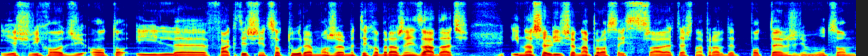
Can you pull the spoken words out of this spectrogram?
jeśli chodzi o to, ile faktycznie co turę możemy tych obrażeń zadać. I nasze licze na prostej strzale też naprawdę potężnie mucą.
